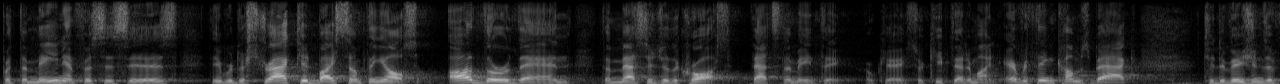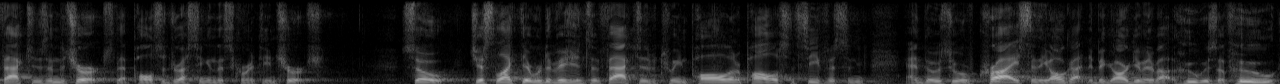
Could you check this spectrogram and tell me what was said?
but the main emphasis is they were distracted by something else other than the message of the cross. That's the main thing, okay? So keep that in mind. Everything comes back to divisions and factions in the church that Paul's addressing in this Corinthian church. So, just like there were divisions and factions between Paul and Apollos and Cephas and, and those who were of Christ, and they all got in a big argument about who was of who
